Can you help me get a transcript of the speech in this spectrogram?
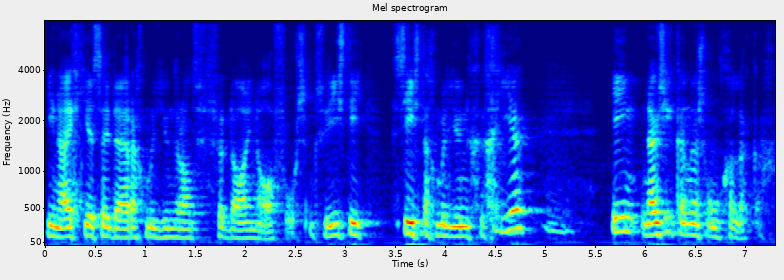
en hy gee sy 30 miljoen rand vir, daai navorsing. So hier's die 60 miljoen gegee en nou is die kinders ongelukkig.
